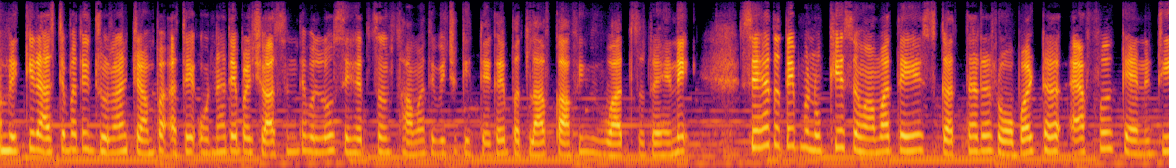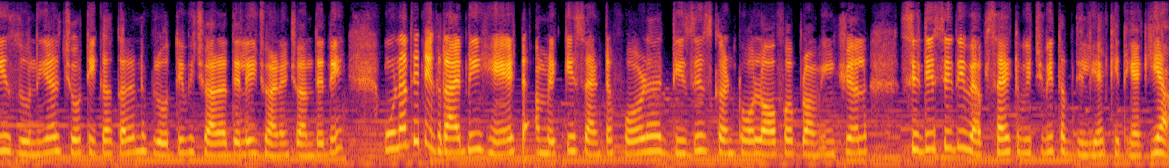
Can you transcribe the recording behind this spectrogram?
ਅਮਰੀਕੀ ਰਾਸ਼ਟਰਪਤੀ ਡੋਨਾਲਡ ਟਰੰਪ ਅਤੇ ਉਹਨਾਂ ਦੇ ਪ੍ਰਸ਼ਾਸਨ ਦੇ ਵੱਲੋਂ ਸਿਹਤ ਸੰਸਥਾਵਾਂ ਦੇ ਵਿੱਚ ਕੀਤੇ ਗਏ ਬਦਲਾਅ ਕਾਫੀ ਵਿਵਾਦਿਤ ਰਹੇ ਨੇ। ਸਿਹਤ ਅਤੇ ਮਨੁੱਖੀ ਸੇਵਾਵਾਂ ਤੇ ਸਕੱਤਰ ਰੋਬਰਟ ਐਫ ਕੈਨੇਡੀ ਜੂਨੀਅਰ ਜੋ ਟੀਕਾਕਰਨ ਵਿਰੋਧੀ ਵਿਚਾਰਾਂ ਦੇ ਲਈ ਜਾਣੇ ਜਾਂਦੇ ਨੇ, ਉਹਨਾਂ ਦੀ ਨਿਗਰਾਨੀ ਹੇਠ ਅਮਰੀਕੀ centre for disease control of provincial CDC ਦੀ ਵੈਬਸਾਈਟ ਵਿੱਚ ਵੀ ਤਬਦੀਲੀਆਂ ਕੀਤੀਆਂ ਗਈਆਂ।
